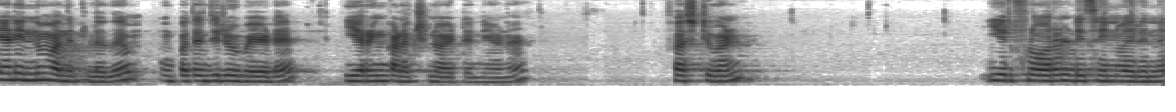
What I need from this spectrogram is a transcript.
ഞാൻ ഇന്നും വന്നിട്ടുള്ളത് മുപ്പത്തഞ്ച് രൂപയുടെ ഇയറിംഗ് കളക്ഷനുമായിട്ട് തന്നെയാണ്. ഫസ്റ്റ് വൺ ഈ ഒരു ഫ്ലോറൽ ഡിസൈൻ വരുന്ന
